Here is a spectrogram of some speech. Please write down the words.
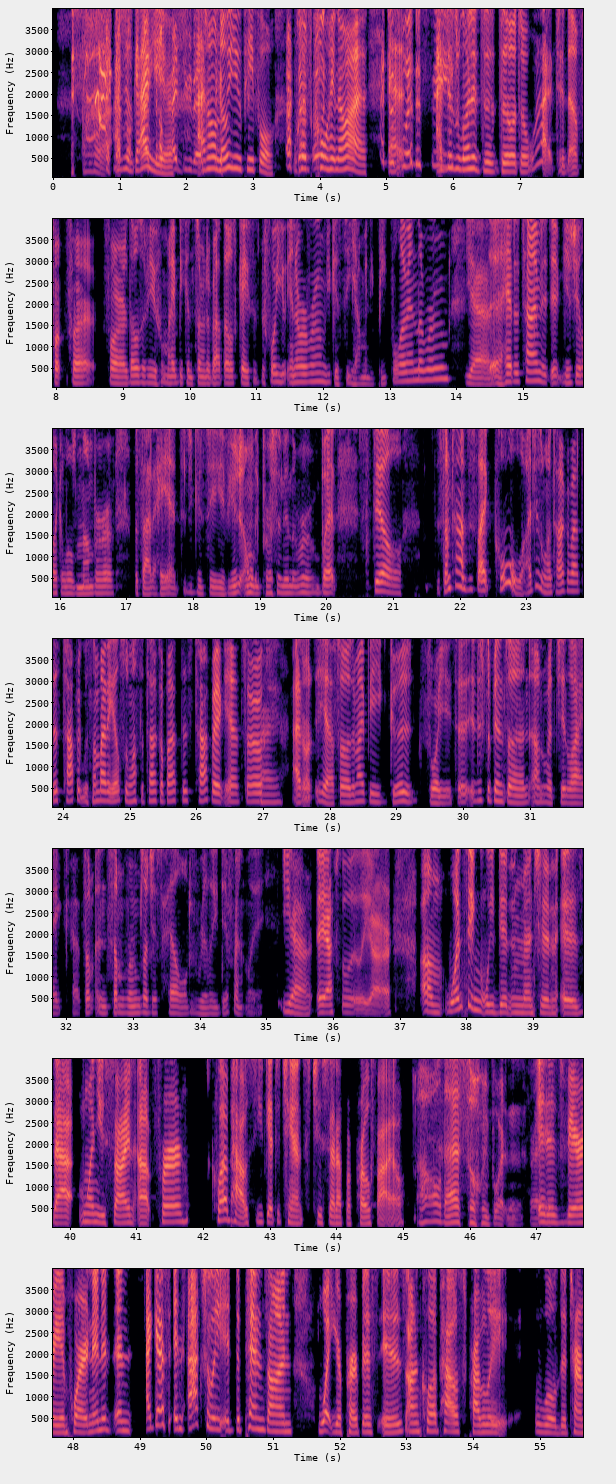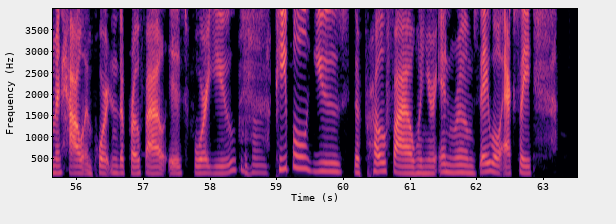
Uh, I just got here. I do that I don't too. know you people. What's going on? I just and wanted to see. I just wanted to to, to watch. And uh, for for for those of you who might be concerned about those cases, before you enter a room, you can see how many people are in the room yeah. ahead of time. It, it gives you like a little number beside a head that you can see if you're the only person in the room. But still, sometimes it's like, cool. I just want to talk about this topic with somebody else who wants to talk about this topic, and so Right. I don't. Yeah, so it might be good for you. So it just depends on on what you like. Uh, Some and some rooms are just held really differently. Yeah, they absolutely are. Um, one thing we didn't mention is that when you sign up for Clubhouse, you get the chance to set up a profile. Oh, that's so important. Right? It is very important, and it and I guess and actually it depends on what your purpose is on Clubhouse. Probably will determine how important the profile is for you. Mhm. People use the profile when you're in rooms, they will actually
